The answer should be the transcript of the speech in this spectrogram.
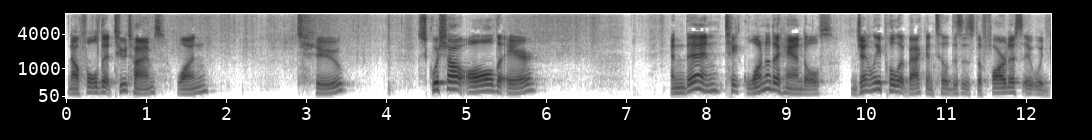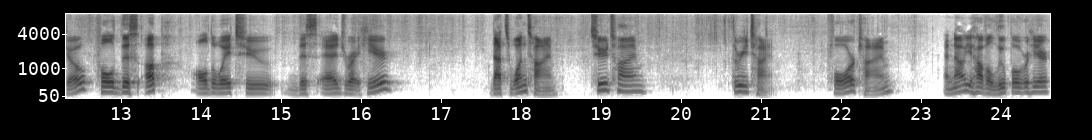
Now fold it two times. One, two. Squish out all the air and then take one of the handles, gently pull it back until this is the farthest it would go. Fold this up all the way to this edge right here. That's one time, two time, three time, four time. And now you have a loop over here.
